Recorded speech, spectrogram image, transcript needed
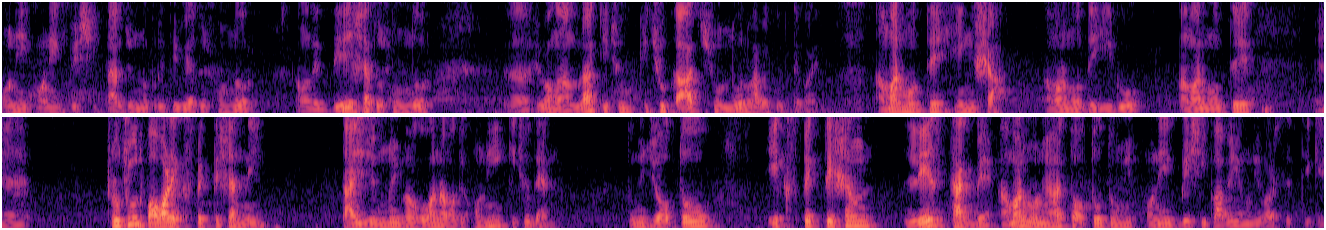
অনেক অনেক বেশি। তার জন্য পৃথিবী এত সুন্দর, আমাদের দেশ এত সুন্দর। এবং আমরা কিছু কিছু কাজ সুন্দরভাবে করতে পারি। আমার মধ্যে হিংসা, আমার মধ্যে ইগো আমার মধ্যে প্রচুর পাওয়ার এক্সপেকটেশন নেই, তাই জন্যই ভগবান আমাকে অনেক কিছু দেন। তুমি যত এক্সপেকটেশন লেস থাকবে, আমার মনে হয় তত তুমি অনেক বেশি পাবে ইউনিভার্সের থেকে।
